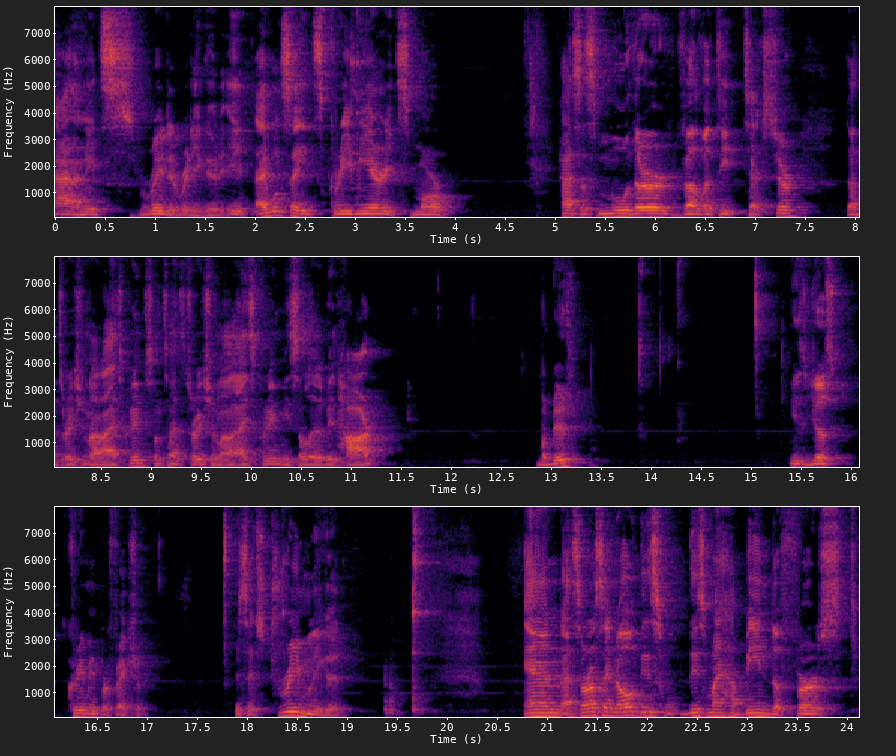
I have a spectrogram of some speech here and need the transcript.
And it's really really good. It i would say it's creamier it's more has a smoother velvety texture than traditional ice cream. Sometimes traditional ice cream is a little bit hard but this is just creamy perfection. It's extremely good and as far as i know this this might have been the first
